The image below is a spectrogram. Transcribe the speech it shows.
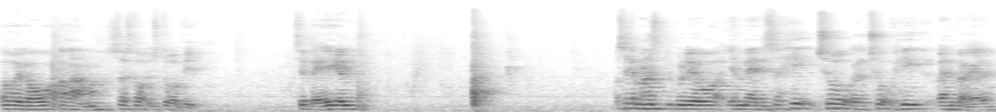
og rykker over og rammer, så står en stor V tilbage igen. Og så kan man spekulere over, jamen er det så helt to eller to helt, hvordan gør jeg det?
